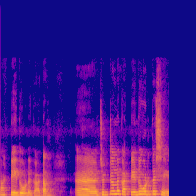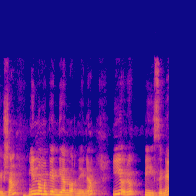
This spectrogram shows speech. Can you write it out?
കട്ട് ചെയ്ത് കൊടുക്കുക കേട്ടോ. ചുറ്റും ഒന്ന് കട്ട് ചെയ്ത് കൊടുത്ത ശേഷം ഇനി നമുക്ക് എന്ത് ചെയ്യാന്ന് പറഞ്ഞു കഴിഞ്ഞാൽ ഈ ഒരു പീസിനെ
